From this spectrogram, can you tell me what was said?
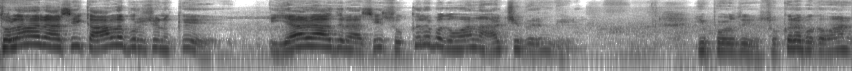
துலா ராசி காலபுருஷனுக்கு ஏழாவது ராசி சுக்கர பகவான் ஆட்சி பெறும் வீடு. இப்பொழுது சுக்கிர பகவான்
